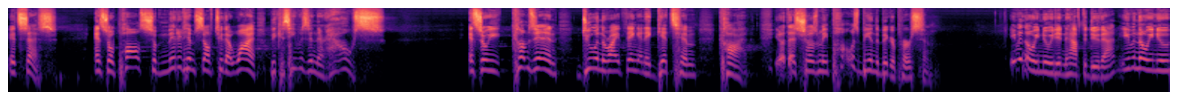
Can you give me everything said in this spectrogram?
it says. And so Paul submitted himself to that. Why? Because he was in their house. And so he comes in doing the right thing and it gets him caught. You know what that shows me? Paul was being the bigger person. Even though he knew he didn't have to do that, even though he knew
